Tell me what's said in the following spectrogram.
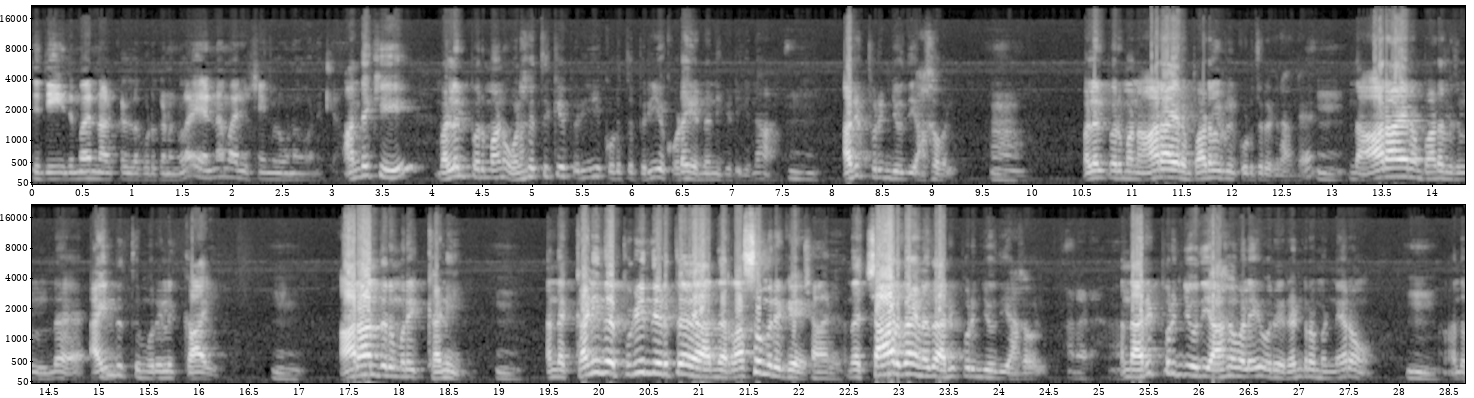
திதி இது மாதிரி நாட்களில் கொடுக்கணுங்களா? என்ன மாதிரி விஷயங்கள் உணவு அனுக்கலாம் அன்றைக்கு வள்ளல் பெருமான உலகத்துக்கே பெரிய கொடுத்த பெரிய கொடை என்னன்னு கேட்டீங்கன்னா அருட்பெருஞ்சோதி அகவல். வள்ளல் பெருமான் ஆறாயிரம் பாடல்கள் கொடுத்திருக்கிறாங்க. இந்த ஆறாயிரம் பாடல்கள்ல ஐந்து திருமுறையில காய் ஆறாம் திருமுறை கனி. அந்த கனித பிழிந்து எடுத்த அந்த ரசம் இருக்கு. அந்த சாறு தான் எனது அரிப்புரிஞ்சோதி அகவல் அந்த அரிப்புரிஞ்சோதி அகவலை ஒரு ரெண்டரை மணி நேரம் அந்த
